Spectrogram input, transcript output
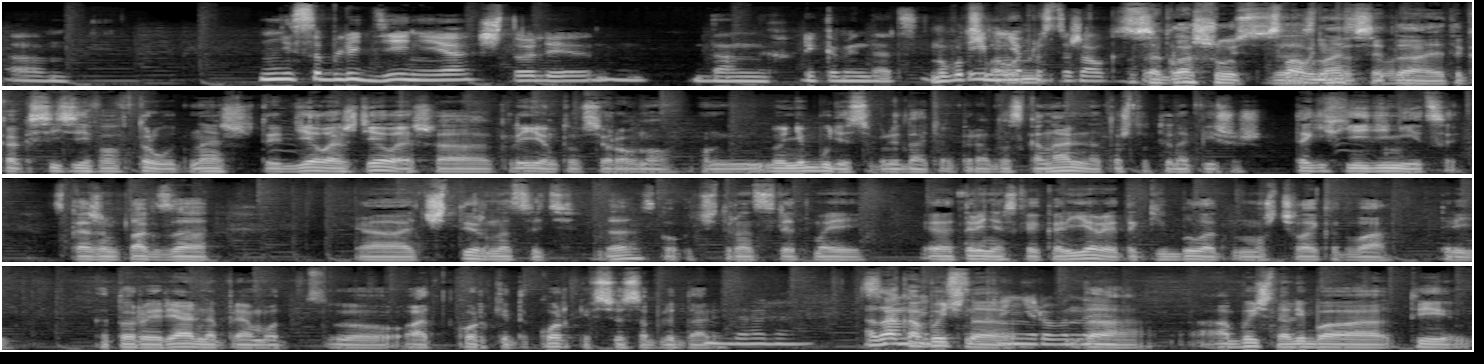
эм, несоблюдения, что ли, данных рекомендаций. Ну вот И Слава, мне просто жалко. Соглашусь Слава даст да, это как сисифов труд, знаешь, ты делаешь, делаешь, а клиенту все равно, он ну, не будет соблюдать, он прям досконально то, что ты напишешь. Таких единицы. Скажем так, за э, 14, да, сколько, 14 лет моей э, тренерской карьеры, таких было, может, человека 2-3, которые реально прям вот э, от корки до корки все соблюдали. Да, да. А так Самые обычно, дисциплинированные. да, обычно либо ты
